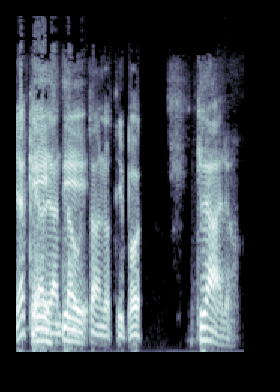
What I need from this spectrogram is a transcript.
Ya que Este- adelantados están los tipos. Claro.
